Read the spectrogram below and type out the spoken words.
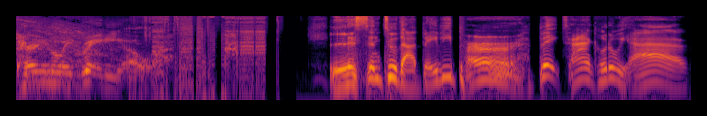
Paranoid Radio. Listen to that baby purr. Big Tank, who do we have?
